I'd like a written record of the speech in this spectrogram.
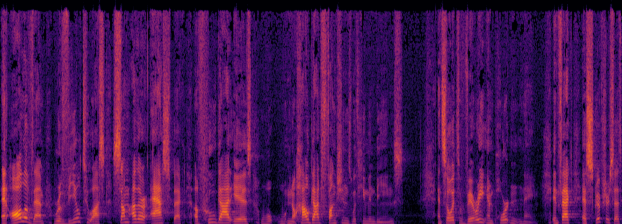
And all of them reveal to us some other aspect of who God is, you know, how God functions with human beings. And so it's a very important name. In fact, as Scripture says,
